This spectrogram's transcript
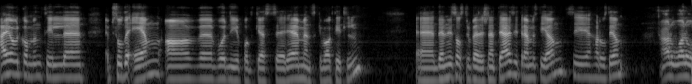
Hei og velkommen til eh, episode én av eh, vår nye podkastserie 'Mennesket bak tittelen'. Eh, Dennis Osterud Pedersen heter jeg, sitter her med Stian. Si hallo, Stian. Hallo, hallo.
